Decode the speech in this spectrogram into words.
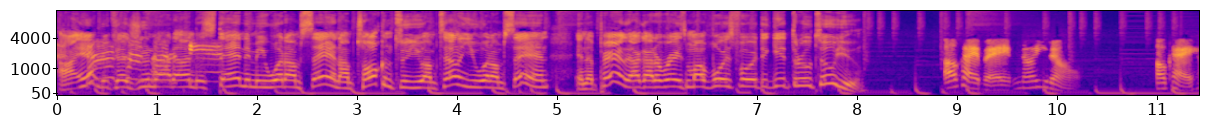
I am Nine because you're not understanding me what I'm saying. I'm talking to you. I'm telling you what I'm saying, and apparently I got to raise my voice for it to get through to you. Okay, babe. No, you don't. Okay.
